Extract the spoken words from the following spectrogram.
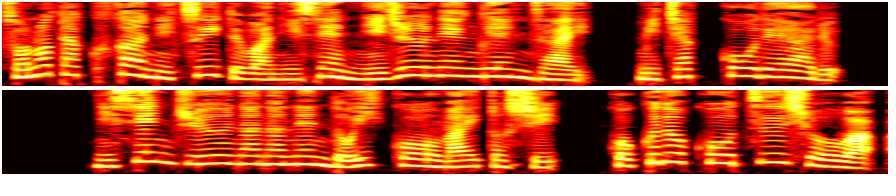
その他区間については2020年現在、未着工である。2017年度以降毎年、国土交通省は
